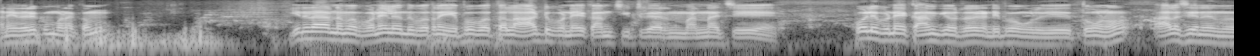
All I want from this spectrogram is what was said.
அனைவருக்கும் வணக்கம். என்னடா நம்ம பண்ணையில் வந்து பார்த்தோன்னா எப்போ பார்த்தாலும் ஆட்டு பண்ணையை காமிச்சிக்கிட்டு இருக்காரு மண்ணாச்சு கோழி பண்ணையை காமிக்க விட்றது கண்டிப்பாக உங்களுக்கு தோணும். அதில் சரி நம்ம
